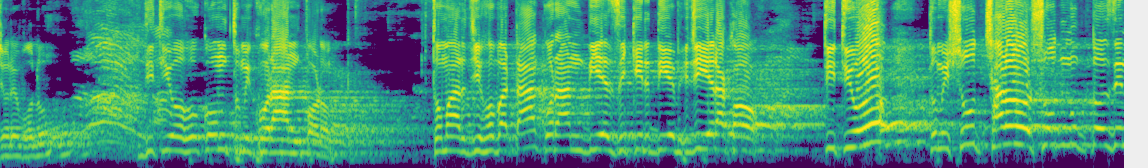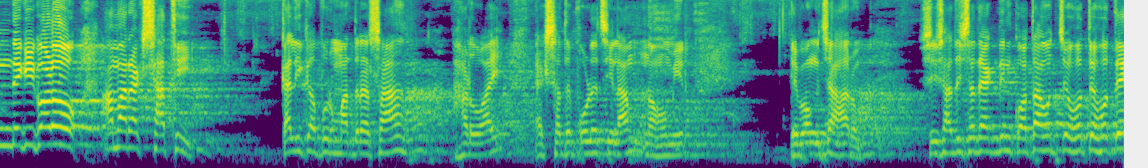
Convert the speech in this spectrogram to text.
জোরে বলুন। দ্বিতীয় হুকুম, তুমি কোরআন পড়ো। তোমার জিহবাটা কোরআন দিয়ে জিকির দিয়ে ভিজিয়ে রাখো। তৃতীয়, তুমি সুদ ছাড়ো সুদ মুক্ত জিন্দেগি করো আমার এক সাথী, কালিকাপুর মাদ্রাসা, হাড়োয়ায়, একসাথে পড়েছিলাম নহমির এবং চাহারম। সেই সাথীর সাথে একদিন কথা হচ্ছে, হতে হতে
